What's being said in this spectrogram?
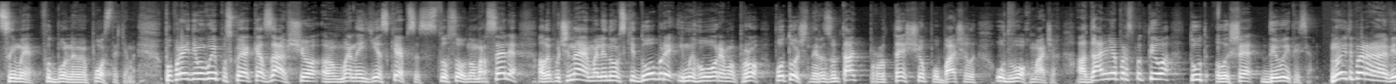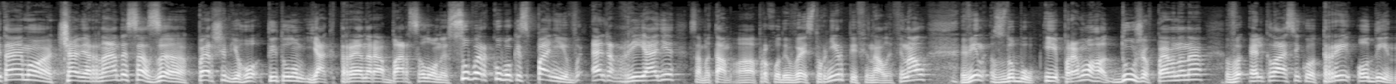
цими футбольними постатями. В попередньому випуску я казав, що е, в мене є скепсис стосовно Марселя, але починає Маліновський добре, і ми говоримо про поточний результат, про те, що побачили у двох матчах. А дальня перспектива тут лише дивитися. Ну і тепер е, вітаємо Чаві Ернандеса з першим його титулом як тренера Барселони. Суперкубок Іспанії в Ель Ріаді. Саме там проходив весь турнір, півфінал і фінал. Він здобув. І перемога дуже впевнена в Ель Класіко 3-1.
